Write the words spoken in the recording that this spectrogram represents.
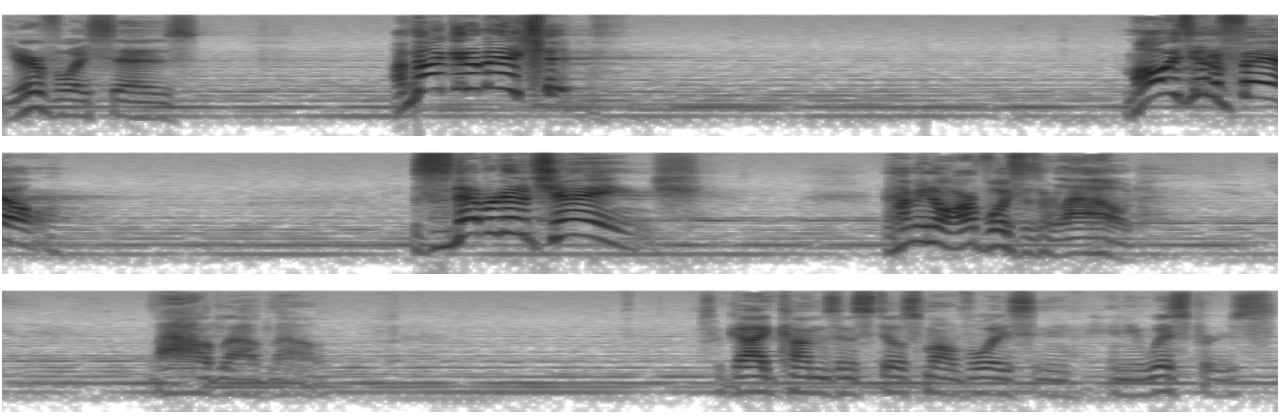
Your voice says, I'm not going to make it. I'm always going to fail. This is never going to change. And how many know our voices are loud? Loud, loud, loud. So God comes in a still small voice and he, and he whispers.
